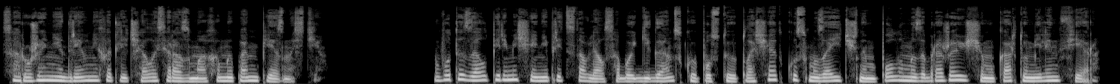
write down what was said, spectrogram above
Сооружение древних отличалось размахом и помпезностью. Вот и зал перемещений представлял собой гигантскую пустую площадку с мозаичным полом, изображающим карту Миленфера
